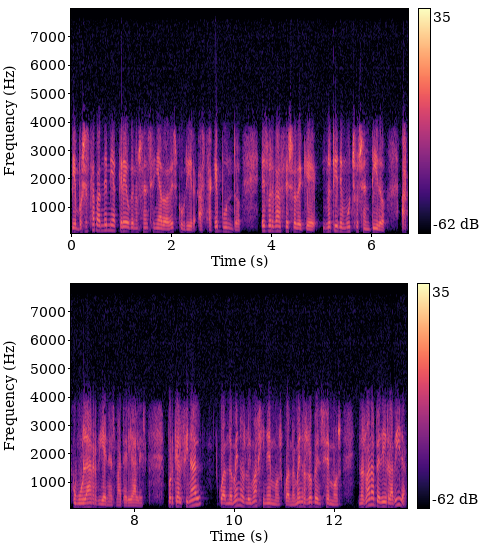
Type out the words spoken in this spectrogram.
Bien, pues esta pandemia creo que nos ha enseñado a descubrir hasta qué punto es verdad eso de que no tiene mucho sentido acumular bienes materiales, porque al final, cuando menos lo imaginemos, cuando menos lo pensemos, nos van a pedir la vida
